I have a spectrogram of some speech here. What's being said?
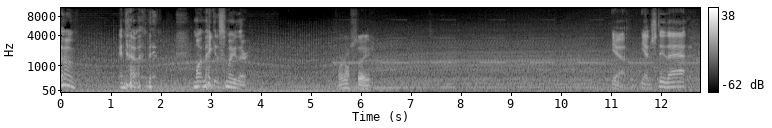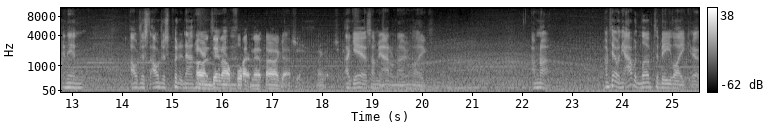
and uh, might make it smoother. We're gonna see. Yeah, yeah. Just do that, and then I'll just I'll just put it down Oh, here. and then I'll the- flatten it. Oh, I got you. I got you. I guess. I mean, I don't know. Like, I'm not. I'm telling you, I would love to be like a,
